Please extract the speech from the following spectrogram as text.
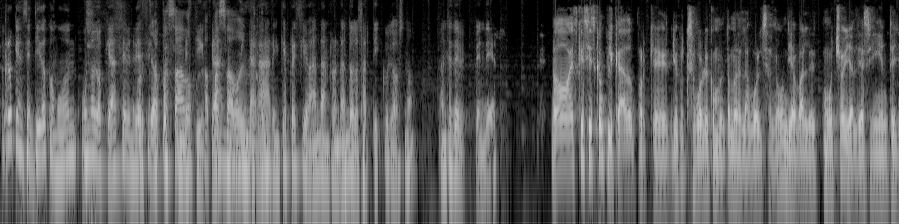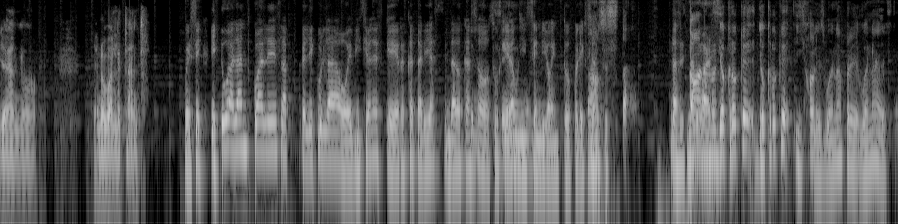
creo que en sentido común uno lo que hace vendría siendo ha pues, investigar, ha pasado indagar en qué precio andan rondando los artículos, ¿no? Antes de vender. No, es que sí es complicado porque yo creo que se vuelve como el tema de la bolsa, ¿no? Un día vale mucho y al día siguiente ya no, ya no vale tanto. Pues sí. ¿Y tú, Alan, cuál es la película o ediciones que rescatarías en dado caso surgiera un incendio en tu colección? No, no, no, no, yo creo que, yo creo que, híjoles, buena, buena, este,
